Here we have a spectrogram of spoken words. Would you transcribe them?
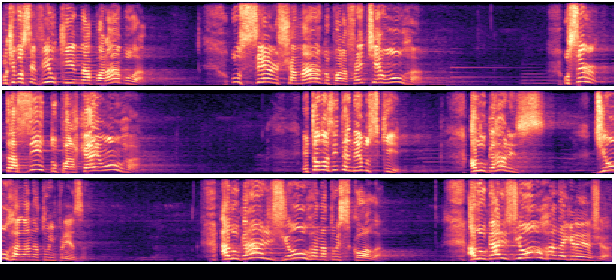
Porque você viu que na parábola, o ser chamado para frente é honra, o ser trazido para cá é honra. Então nós entendemos que há lugares de honra lá na tua empresa. Há lugares de honra na tua escola. Há lugares de honra na igreja.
